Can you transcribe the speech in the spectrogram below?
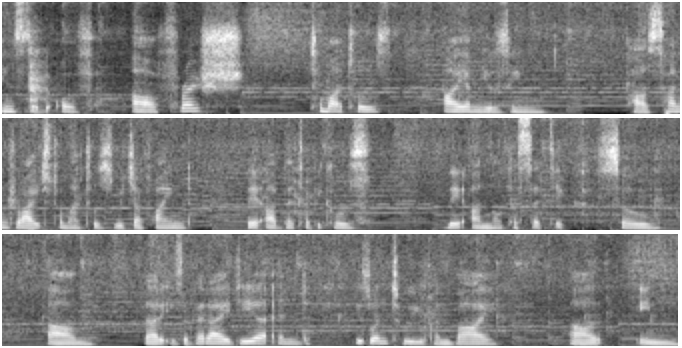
instead of uh, fresh tomatoes I am using uh, sun-dried tomatoes which I find they are better because they are not acidic. So um, that is a better idea. And this one too you can buy uh, in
